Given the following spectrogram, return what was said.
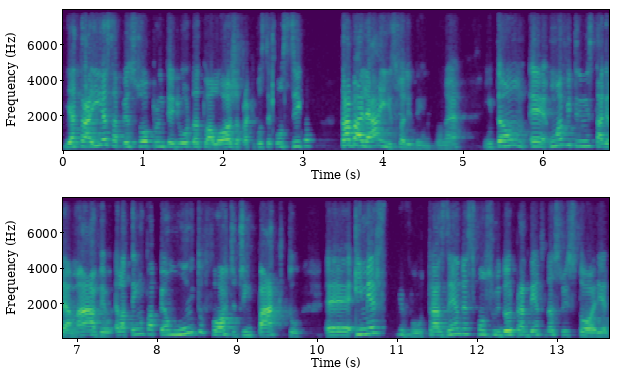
e atrair essa pessoa para o interior da tua loja para que você consiga trabalhar isso ali dentro, né? Então, é, uma vitrine instagramável, ela tem um papel muito forte de impacto é, imersivo, trazendo esse consumidor para dentro da sua história.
